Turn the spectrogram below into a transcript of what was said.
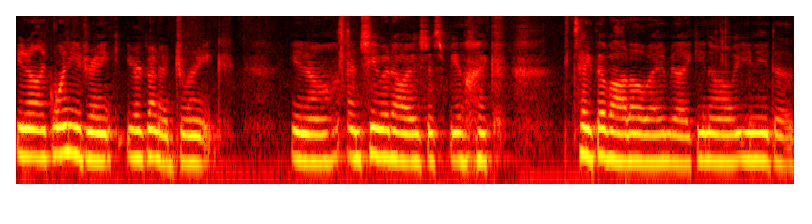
you know, like when you drink, you're gonna drink, you know. And she would always just be like, take the bottle away and be like, you know, you need to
